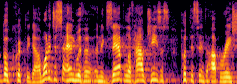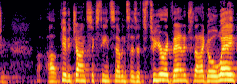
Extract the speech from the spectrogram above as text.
go quickly now. I want to just end with a, an example of how Jesus put this into operation. I'll give you John 16, 7 says, It's to your advantage that I go away,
